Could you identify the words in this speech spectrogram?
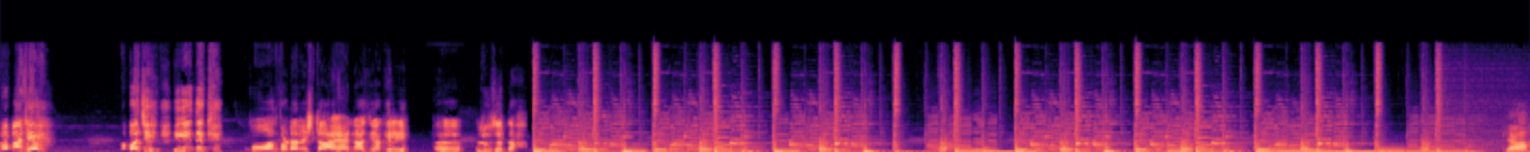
अब्बा जी अब्बा जी ये देखें बहुत बड़ा रिश्ता आया है नाजिया के लिए लूजर दा। क्या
